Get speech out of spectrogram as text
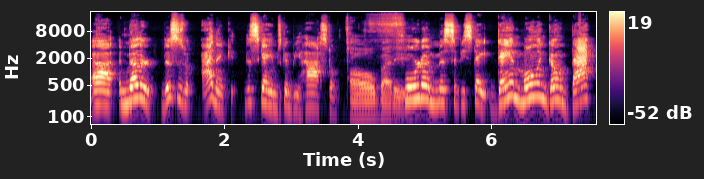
Uh, another. This is. I think this game's gonna be hostile. Oh, buddy. Florida Mississippi State. Dan Mullen going back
